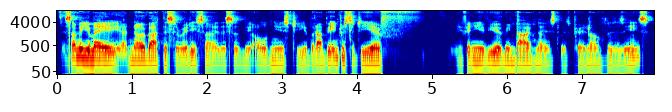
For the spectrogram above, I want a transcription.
some of you may know about this already, so this will be old news to you, but I'd be interested to hear if, if any of you have been diagnosed with periodontal disease.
